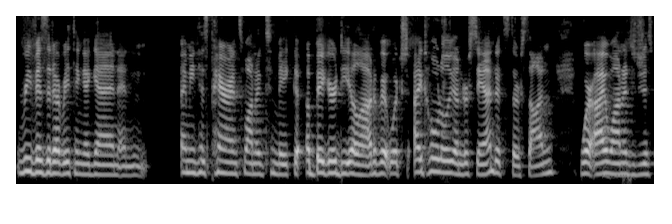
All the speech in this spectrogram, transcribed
revisit everything again. And I mean, his parents wanted to make a bigger deal out of it, which I totally understand. It's their son, where I wanted to just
